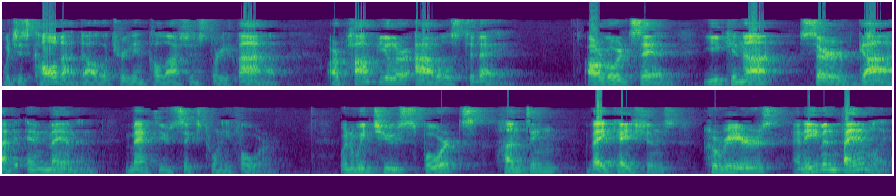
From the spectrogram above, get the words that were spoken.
which is called idolatry in Colossians 3 5, are popular idols today. Our Lord said, Ye cannot serve God and mammon, Matthew 6:24. When we choose sports, hunting, vacations, careers, and even family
